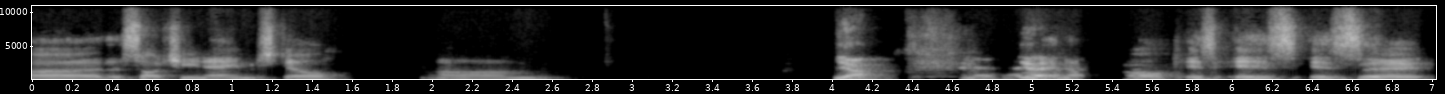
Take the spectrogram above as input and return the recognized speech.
uh, the Saatchi name still. Um, yeah. They're yeah. Is is is uh,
